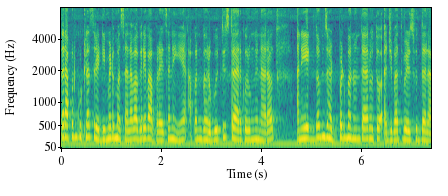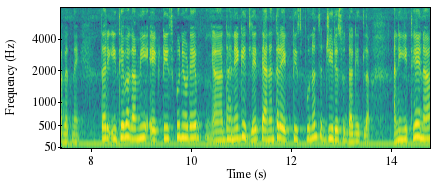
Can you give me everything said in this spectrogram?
तर आपण कुठलाच रेडीमेड मसाला वगैरे वापरायचा नाही आहे आपण घरगुतीच तयार करून घेणार आहोत आणि एकदम झटपट बनवून तयार होतो अजिबात वेळसुद्धा लागत नाही. तर इथे बघा मी एक टीस्पून एवढे धने घेतले त्यानंतर एक टीस्पूनच जिरेसुद्धा घेतलं. आणि इथे ना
